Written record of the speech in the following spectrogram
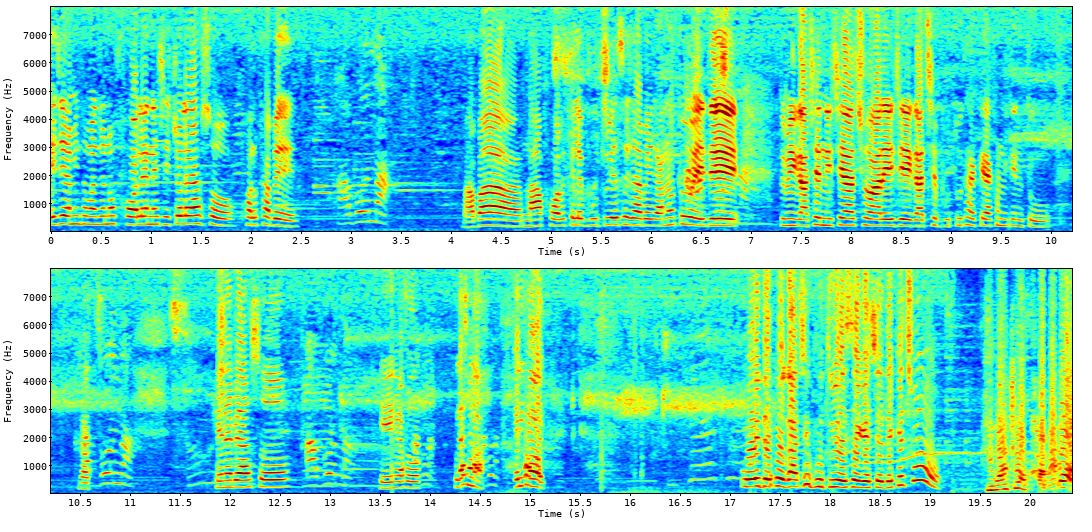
এই যে আমি তোমার জন্য ফল এনেছি চলে আসো ফল খাবে। বাবা না ফল খেলে ভুতু এসে যাবে জানো তো এই যে তুমি গাছের নিচে আছো আর এই যে গাছে ভুতু থাকে এখন কিন্তু। খেয়ে নেবে আসো। খেয়ে আসো। না? ওই দেখো গাছে ভুতু এসে গেছে দেখেছ? কি খাবে না?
